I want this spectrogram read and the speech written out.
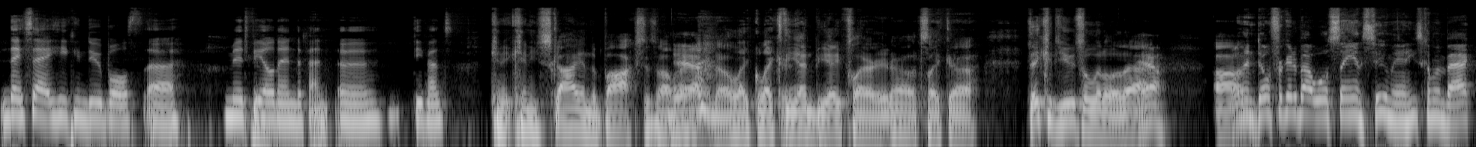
they say he can do both uh midfield and defense uh defense. Can he, can he sky in the box? Is all Yeah. I know. Like like the NBA player, you know. It's like uh, they could use a little of that. yeah. Well, then don't forget about Will Sands too, man. He's coming back.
